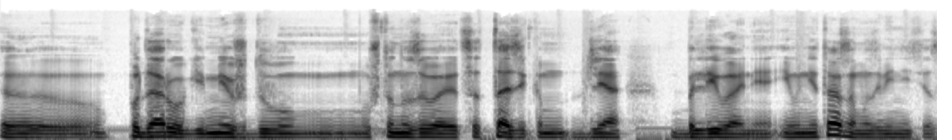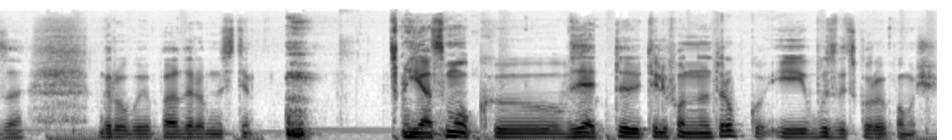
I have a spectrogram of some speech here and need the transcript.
э, по дороге между, ну, что называется, тазиком для болевания и унитазом, извините за грубые подробности, я смог э, взять телефонную трубку и вызвать скорую помощь.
